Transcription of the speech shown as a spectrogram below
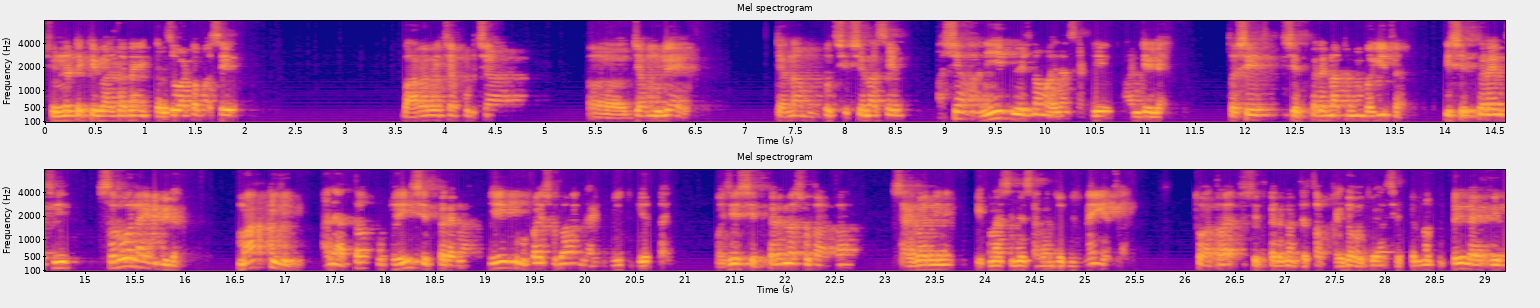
शून्य टक्के व्याजाने कर्ज वाटप असेल. बारावीच्या पुढच्या ज्या मुले आहेत त्यांना मोफत शिक्षण असेल. अशा अनेक योजना महिलांसाठी आणलेल्या आहेत. तसेच शेतकऱ्यांना तुम्ही बघितलं की शेतकऱ्यांची सर्व लाइट बिलं माफ केली आणि आता कुठेही शेतकऱ्यांना एक रुपये सुद्धा लाइट बिल येत नाही. म्हणजे शेतकऱ्यांना सुद्धा आता साहेबांनी एकनाथ शिंदे साहेबांचा निर्णय घेतला. तो आता शेतकऱ्यांना त्याचा फायदा होतोय. आज शेतकऱ्यांना कुठेही लाइट बिल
